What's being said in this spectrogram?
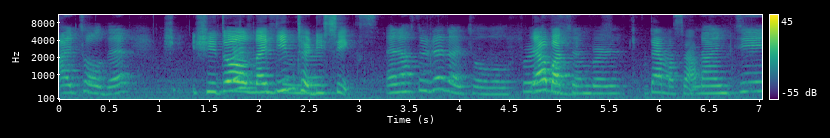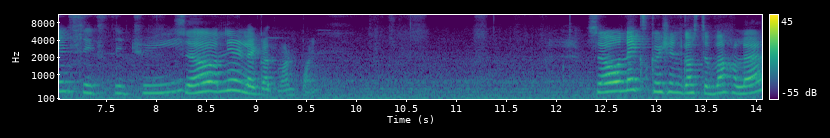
I told that. She, she told First 1936. And after that I told first Yeah, but- December Time was up. 1963. So Nirle got one point. So next question goes to Vakala.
